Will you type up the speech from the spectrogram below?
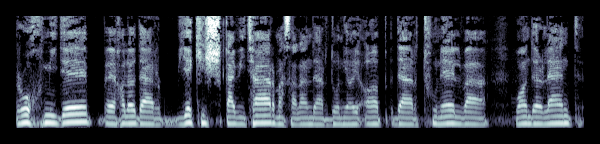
رخ میده حالا در یکیش قویتر مثلا در دنیای آب در تونل و واندرلند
